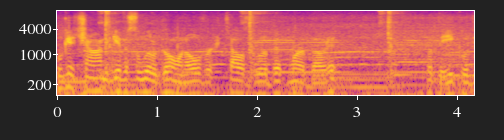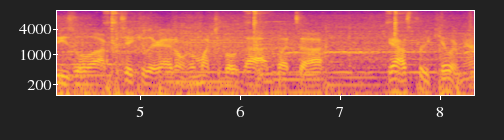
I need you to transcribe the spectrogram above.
We'll get Sean to give us a little going over, tell us a little bit more about it. But the Eco Diesel uh, particular, I don't know much about that, but uh, yeah, it's pretty killer, man.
